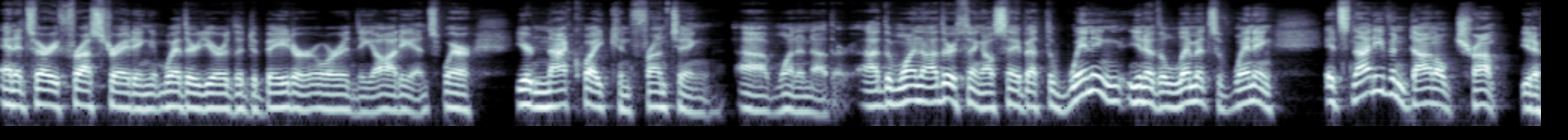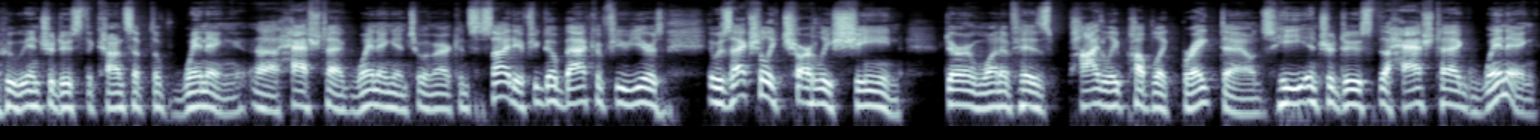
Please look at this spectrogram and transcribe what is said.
and it's very frustrating whether you're the debater or in the audience, where you're not quite confronting uh, one another. Uh, the one other thing I'll say about the winning, you know, the limits of winning, it's not even Donald Trump, you know, who introduced the concept of winning, uh, hashtag winning into American society. If you go back a few years, it was actually Charlie Sheen during one of his highly public breakdowns. He introduced the hashtag winning.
